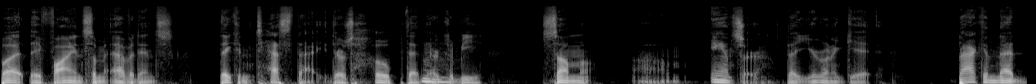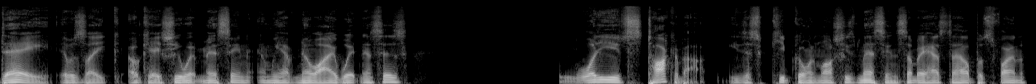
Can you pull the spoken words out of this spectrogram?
but they find some evidence, they can test that. There's hope that there Mhm. could be some um, answer that you're going to get. Back in that day, it was like, okay, she went missing, and we have no eyewitnesses. What do you talk about? You just keep going. Well, she's missing. Somebody has to help us find. Them.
